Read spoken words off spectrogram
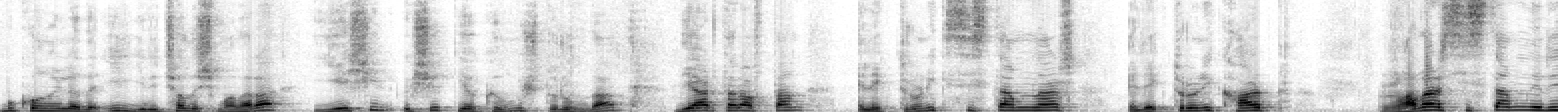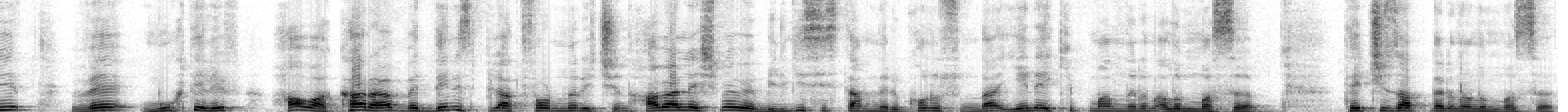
Bu konuyla da ilgili çalışmalara yeşil ışık yakılmış durumda. Diğer taraftan elektronik sistemler, elektronik harp, radar sistemleri ve muhtelif hava, kara ve deniz platformları için haberleşme ve bilgi sistemleri konusunda yeni ekipmanların alınması, teçhizatların alınması,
